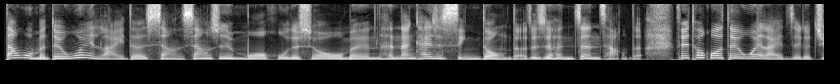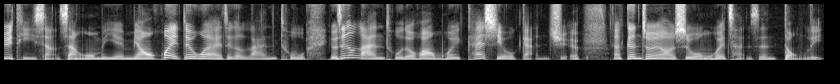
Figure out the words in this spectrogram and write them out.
当我们对未来的想象是模糊的时候，我们很难开始行动的，这是很正常的。所以，透过对未来这个具体想象，我们也描绘对未来这个蓝图。有这个蓝图的话，我们会开始有感觉。那更重要的是，我们会产生动力。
